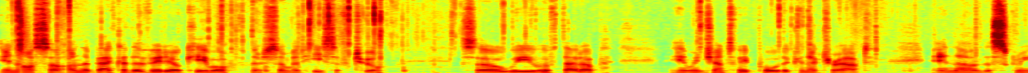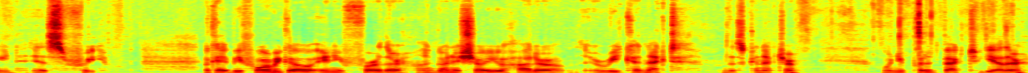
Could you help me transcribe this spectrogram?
and also on the back of the video cable there's some adhesive too so we lift that up and we gently pull the connector out and now the screen is free okay before we go any further I'm going to show you how to reconnect this connector when you put it back together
